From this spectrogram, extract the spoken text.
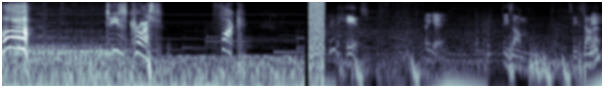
Ah! Jesus Christ! Fuck! Good hit. okay. He's um, he's done Mid. it.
